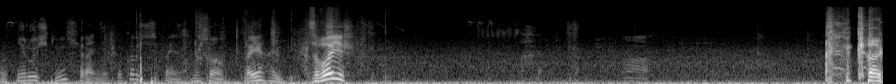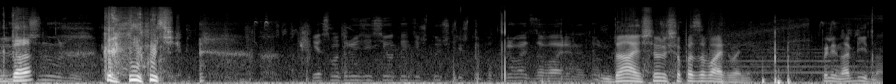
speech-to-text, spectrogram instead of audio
Вот ни ручки, ни хера нет. Ну, короче, все понятно. Ну что, поехали. Заводишь? А, Когда? Ключ. Я смотрю, здесь и вот эти штучки, чтобы открывать заварены тоже. Да, и все же все позаваривали. Блин, обидно.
